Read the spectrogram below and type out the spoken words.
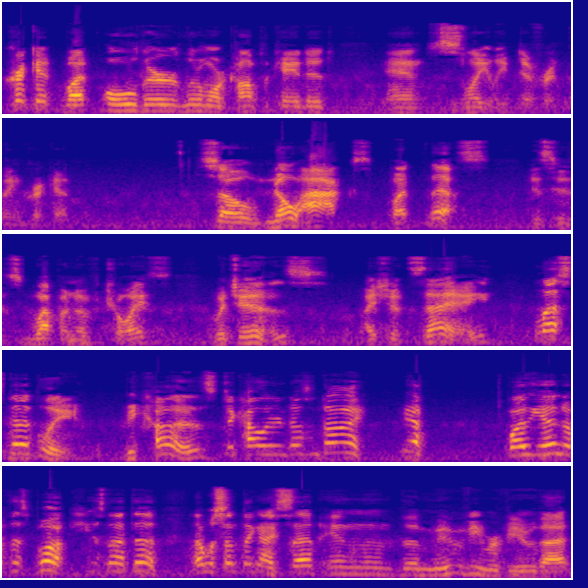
Cricket, but older, a little more complicated, and slightly different than cricket. So, no axe, but this is his weapon of choice, which is, I should say, less deadly, because Dick doesn't die. Yeah. By the end of this book, he's not dead. That was something I said in the movie review that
